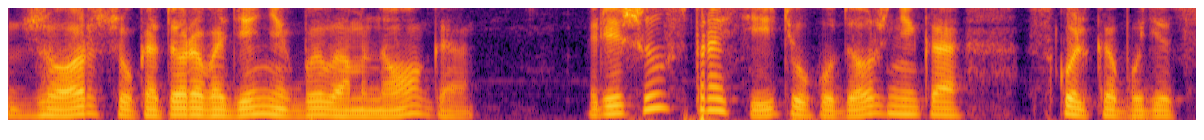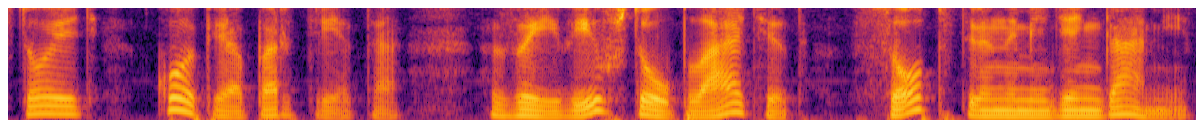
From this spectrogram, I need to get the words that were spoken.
Джордж, у которого денег было много, решил спросить у художника, сколько будет стоить копия портрета, заявив, что уплатит собственными деньгами,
